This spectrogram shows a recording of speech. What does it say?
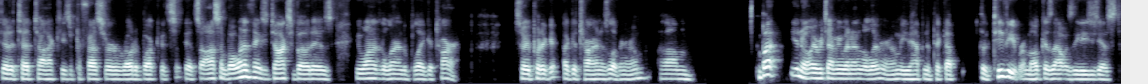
did a TED talk. He's a professor, wrote a book. It's it's awesome. But one of the things he talks about is he wanted to learn to play guitar. So he put a, a guitar in his living room. Um, but you know, every time he went into the living room, he happened to pick up the TV remote because that was the easiest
